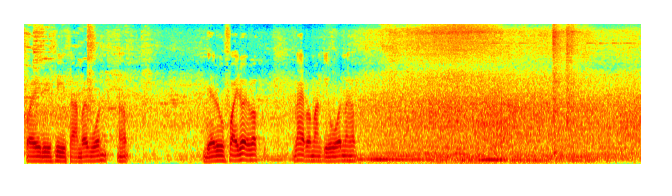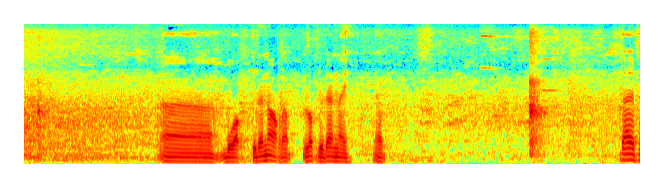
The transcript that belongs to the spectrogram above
ไฟ DC 300โวลต์นะครับ เดี๋ยวดูไฟด้วยว่าได้ประมาณกี่โวลต์นะครับบวกอยู่ด้านนอกครับ ลบอยู่ด้านในนะครับ ได้ไฟ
